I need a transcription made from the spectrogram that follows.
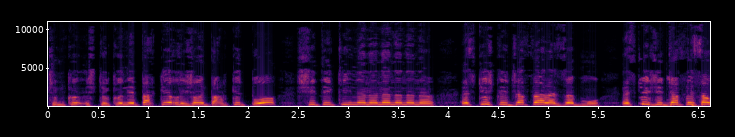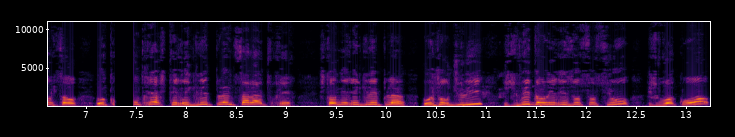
Je te connais par cœur. Les gens, ils parlent que de toi. Je sais qui, nanana, nanana. Est-ce que je t'ai déjà fait à la zob, moi? Est-ce que j'ai déjà fait ça ou ça? Au contraire, je t'ai réglé plein de salades, frère. Je t'en ai réglé plein. Aujourd'hui, je vais dans les réseaux sociaux. Je vois quoi?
